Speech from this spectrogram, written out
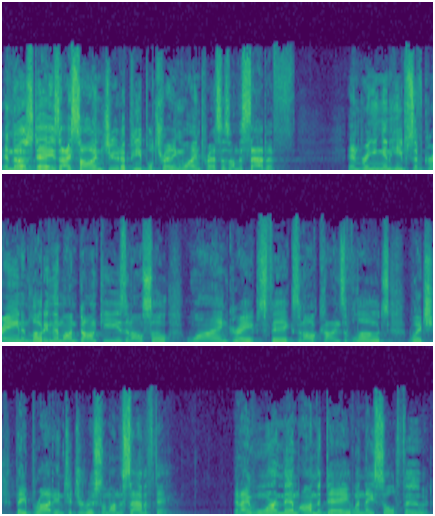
In those days, I saw in Judah people treading wine presses on the Sabbath and bringing in heaps of grain and loading them on donkeys and also wine, grapes, figs, and all kinds of loads, which they brought into Jerusalem on the Sabbath day. And I warned them on the day when they sold food.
